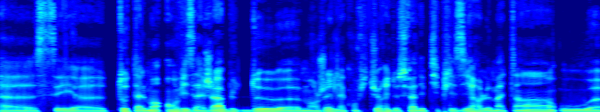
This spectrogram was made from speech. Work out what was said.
euh, c'est euh, totalement envisageable de euh, manger de la confiture et de se faire des petits plaisirs le matin ou euh,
